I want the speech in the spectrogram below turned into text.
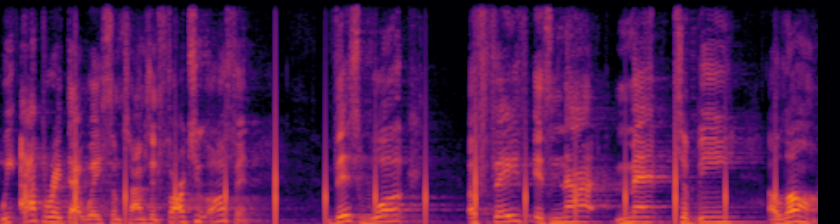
we operate that way sometimes and far too often. This walk of faith is not meant to be alone.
